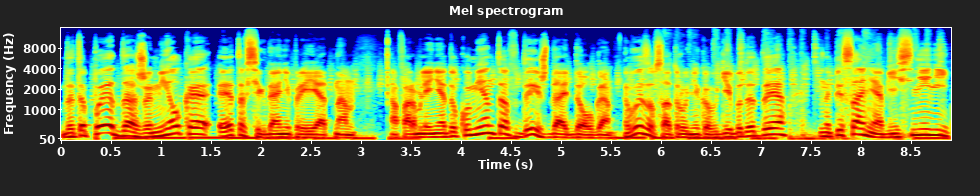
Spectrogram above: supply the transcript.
ДТП, даже мелкое, это всегда неприятно. Оформление документов, да и ждать долго. Вызов сотрудников ГИБДД, написание объяснений.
